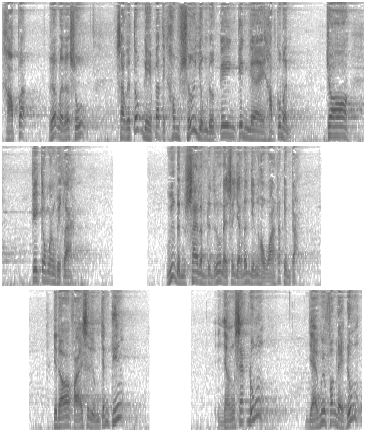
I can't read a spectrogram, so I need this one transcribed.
học á, rất là rớt xuống. Sau khi tốt nghiệp á, thì không sử dụng được cái cái nghề học của mình cho cái công ăn việc làm. Quyết định sai lầm trên tình này sẽ dẫn đến những hậu quả rất nghiêm trọng. Do đó phải sử dụng chánh kiến nhận xét đúng giải quyết vấn đề đúng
